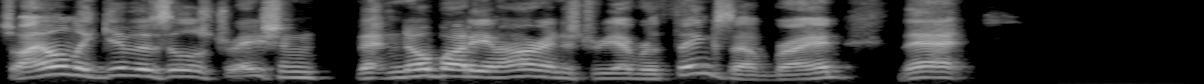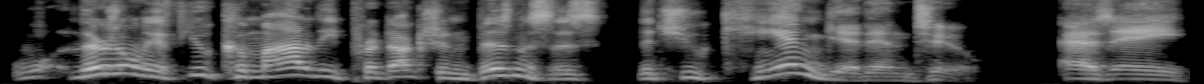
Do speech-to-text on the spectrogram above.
So I only give this illustration that nobody in our industry ever thinks of, Brian, that there's only a few commodity production businesses that you can get into as a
